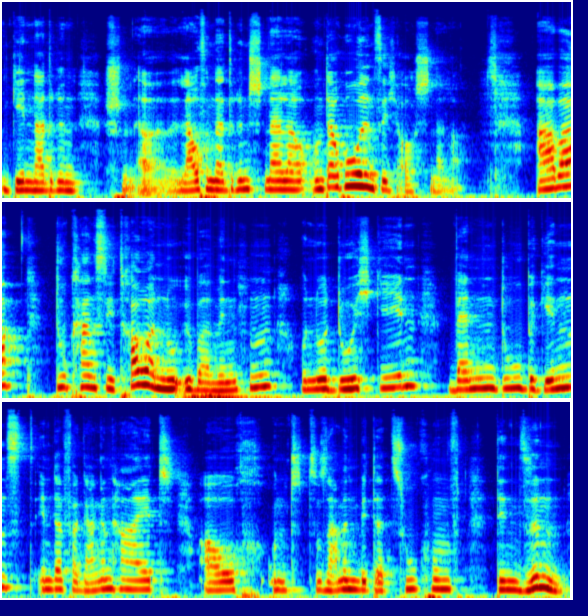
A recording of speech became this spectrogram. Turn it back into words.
gehen da drin, äh, laufen da drin schneller und erholen sich auch schneller. Aber Du kannst die Trauer nur überwinden und nur durchgehen, wenn du beginnst in der Vergangenheit auch und zusammen mit der Zukunft den Sinn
